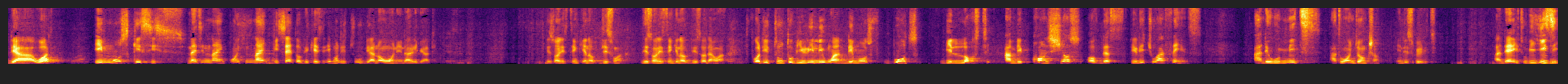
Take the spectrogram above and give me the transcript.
They are what? In most cases, 99.9% of the cases, even the two, they are not one in that regard. This one is thinking of this one. This one is thinking of this other one. For the two to be really one, they must both be lost and be conscious of the spiritual things, and they will meet at one junction in the spirit. And then it will be easy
